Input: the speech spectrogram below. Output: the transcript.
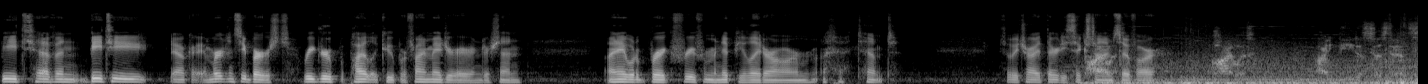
BT heaven. BT. Okay, emergency burst. Regroup Pilot Cooper. Find Major Anderson. Unable to break free from manipulator arm attempt. So we tried 36 times so far. pilot, I need assistance.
